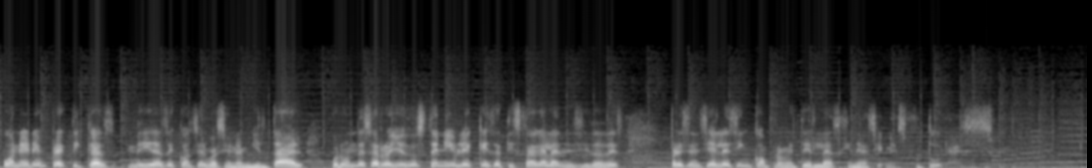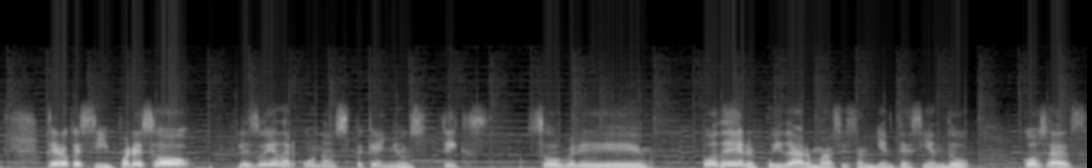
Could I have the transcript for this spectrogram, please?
poner en prácticas medidas de conservación ambiental por un desarrollo sostenible que satisfaga las necesidades presenciales sin comprometer las generaciones futuras. Claro que sí, por eso les voy a dar unos pequeños tips sobre poder cuidar más ese ambiente haciendo cosas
